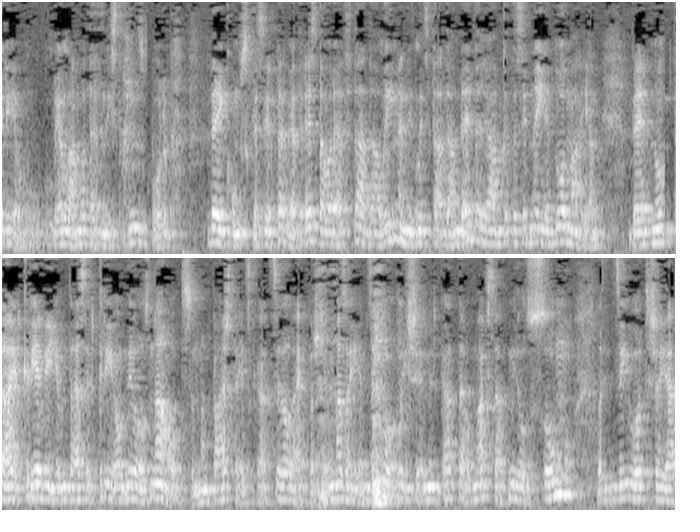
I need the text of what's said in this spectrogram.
Krievu lielā modernista Ginsburga veikums, kas ir tagad restaurēts tādā līmenī, līdz tādām detaļām, ka tas ir neiedomājami. Bet nu, tā ir Krievija un tās ir Krievu milzu naudas. Man pārsteidz, kā cilvēki par šiem mazajiem dzīvoklīšiem ir gatavi maksāt milzu summu, lai dzīvotu šajā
